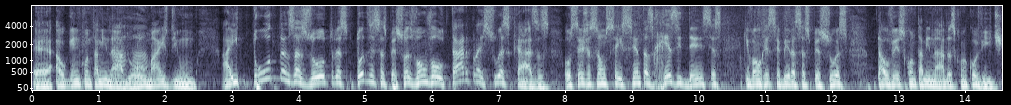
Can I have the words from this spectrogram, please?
é, alguém contaminado ou mais de um. Aí todas as outras, todas essas pessoas vão voltar para as suas casas, ou seja, são 600 residências que vão receber essas pessoas talvez contaminadas com a covid.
